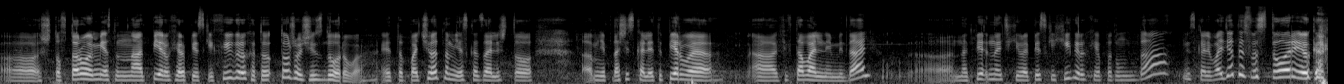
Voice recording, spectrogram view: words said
э, что второе место на первых европейских играх это тоже очень здорово. Это почетно. Мне сказали, что э, мне подошли сказали, это первая фехтовальная медаль на, пе- на этих европейских играх. Я подумала, да, мне сказали, войдет в историю как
